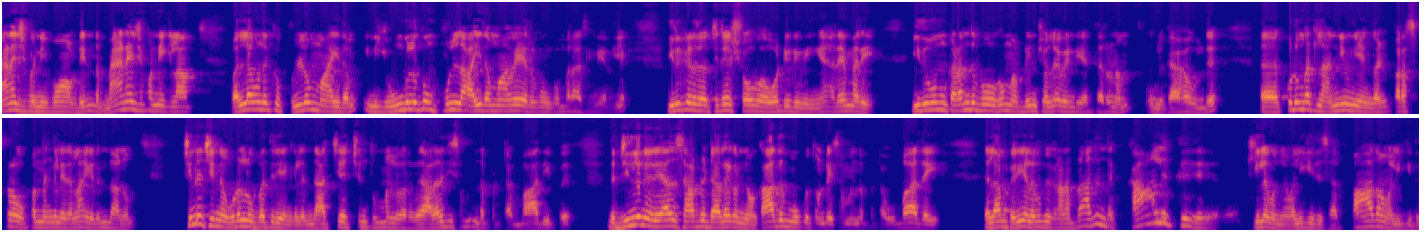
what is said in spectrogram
மேனேஜ் பண்ணிப்போம் அப்படின்னு இந்த மேனேஜ் பண்ணிக்கலாம். வல்லவனுக்கு புல்லும் ஆயுதம். இன்னைக்கு உங்களுக்கும் புல் ஆயுதமாகவே இருக்கும் கும்பராசி நேர்களே இருக்கிறத வச்சுட்டே ஷோவை ஓட்டிடுவீங்க. அதே மாதிரி இதுவும் கடந்து போகும் அப்படின்னு சொல்ல வேண்டிய தருணம் உங்களுக்காக உண்டு. குடும்பத்தில் அந்யூன்யங்கள் பரஸ்பர ஒப்பந்தங்கள் இதெல்லாம் இருந்தாலும் சின்ன சின்ன உடல் உபத்திரியங்கள் இந்த அச்சு அச்சுன்னு தும்மல் வர்றது அலர்ஜி சம்மந்தப்பட்ட பாதிப்பு இந்த ஜில்லுன்னு எதையாவது சாப்பிட்டுட்டாலே கொஞ்சம் காது மூக்கு தொண்டை சம்மந்தப்பட்ட உபாதை இதெல்லாம் பெரிய அளவுக்கு காணப்படும். அது இந்த காலுக்கு கீழே கொஞ்சம் வலிக்குது சார். பாதம் வலிக்குது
